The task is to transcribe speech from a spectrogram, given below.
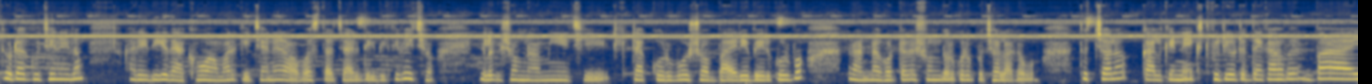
তো ওটা গুছিয়ে নিলাম। আর এদিকে দেখো আমার কিচেনের অবস্থা, চারিদিক দেখতে পেয়েছ? এগুলোকে সব নামিয়েছি, ঠিকঠাক করব, সব বাইরে বের করব? রান্নাঘরটাকে সুন্দর করে পোছা লাগাবো। তো চলো, কালকে নেক্সট ভিডিওটা দেখা হবে। বাই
